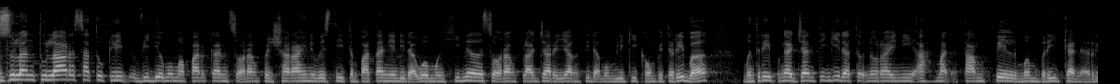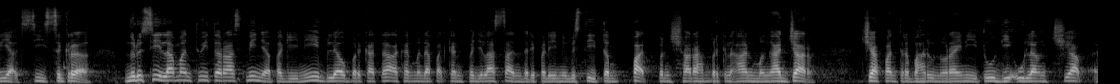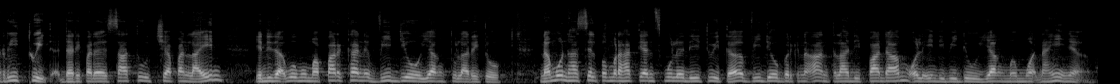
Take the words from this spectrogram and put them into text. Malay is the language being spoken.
Susulan tular satu klip video memaparkan seorang pensyarah universiti tempatan yang didakwa menghina seorang pelajar yang tidak memiliki komputer riba, Menteri Pengajian Tinggi Datuk Noraini Ahmad tampil memberikan reaksi segera. Menerusi laman Twitter rasminya pagi ini, beliau berkata akan mendapatkan penjelasan daripada universiti tempat pensyarah berkenaan mengajar. Ciapan terbaru Noraini itu diulang ciap retweet daripada satu ciapan lain yang didakwa memaparkan video yang tular itu. Namun hasil pemerhatian semula di Twitter, video berkenaan telah dipadam oleh individu yang memuat naiknya.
